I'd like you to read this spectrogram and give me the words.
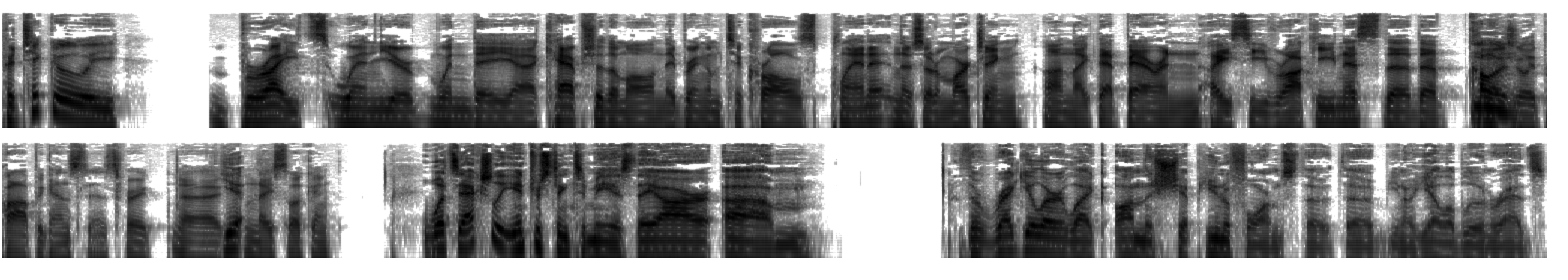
particularly bright when you're when they uh, capture them all and they bring them to Krall's planet and they're sort of marching on like that barren, icy rockiness. The the colors really pop against it. It's very uh, Yeah. nice looking. What's actually interesting to me is they are um, the regular like on the ship uniforms, the the you know yellow, blue, and reds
